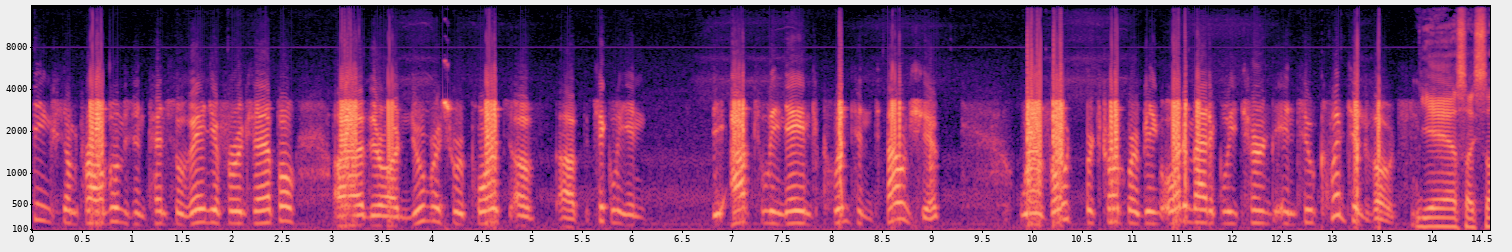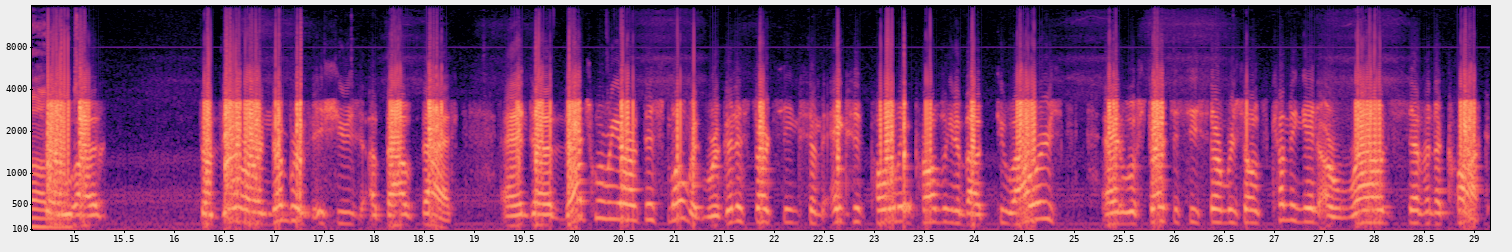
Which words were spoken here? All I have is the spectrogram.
seeing some problems in Pennsylvania, for example. Uh, there are numerous reports of, uh, particularly in the aptly named Clinton Township, where Trump are being automatically turned into Clinton votes. Yes, I saw So, that. uh, so there are a number of issues about that. And uh, that's where we are at this moment. We're going to start seeing some exit polling probably in about two hours, and we'll start to see some results coming in around 7 o'clock.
